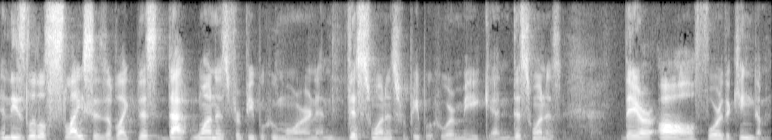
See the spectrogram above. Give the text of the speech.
in these little slices of like this, that one is for people who mourn, and this one is for people who are meek, and this one is, they are all for the kingdom.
